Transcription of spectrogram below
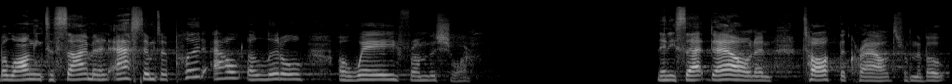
belonging to Simon, and asked him to put out a little away from the shore. Then he sat down and taught the crowds from the boat.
